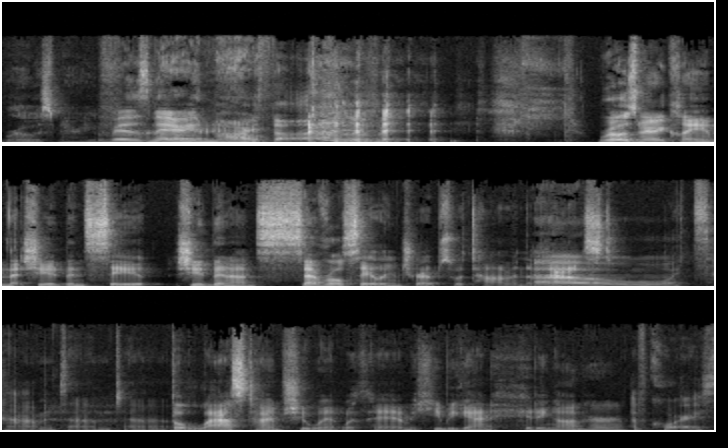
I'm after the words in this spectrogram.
Rosemary. Rosemary and Martha. Rosemary claimed that she had been sa- she had been on several sailing trips with Tom in the past. oh, Tom, Tom, Tom. The last time she went with him, he began hitting on her, Of course.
